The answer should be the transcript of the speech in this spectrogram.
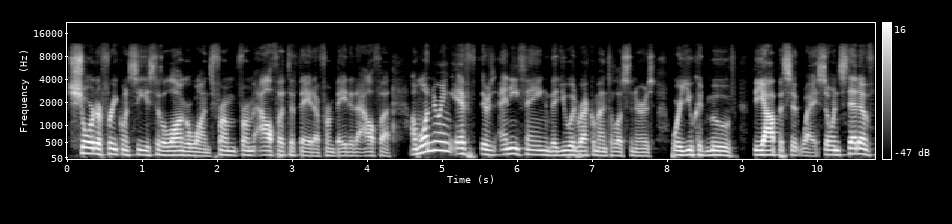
shorter frequencies to the longer ones from from alpha to theta from beta to alpha i'm wondering if there's anything that you would recommend to listeners where you could move the opposite way so instead of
